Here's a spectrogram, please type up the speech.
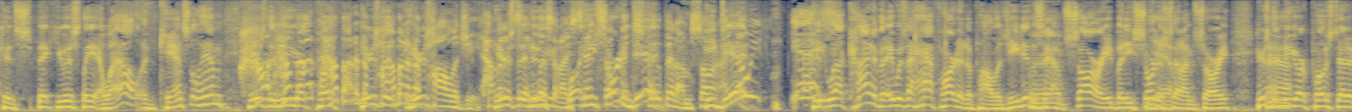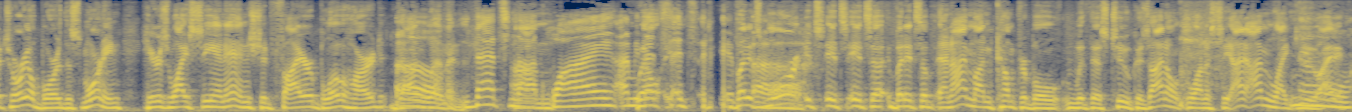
conspicuously. Well, and cancel him. Here's How- the New how York about- Post. how about an- here's how about an apology? How here's I say, New "Listen, I well, said he sorta something did. stupid. I'm sorry." He did. he- yes. He- well, kind of. It was a half-hearted apology. He didn't say I'm sorry, but he sort of Yeah. said I'm sorry. Here's the New York Post editorial board this morning. Here's why CNN should fire blowhard Don Oh, Lemon. That's not Um, why. I mean, well, that's it's. If, but it's uh, more. It's it's it's a. But it's a. And I'm uncomfortable with this too because I don't want to see. I, I'm like you. I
